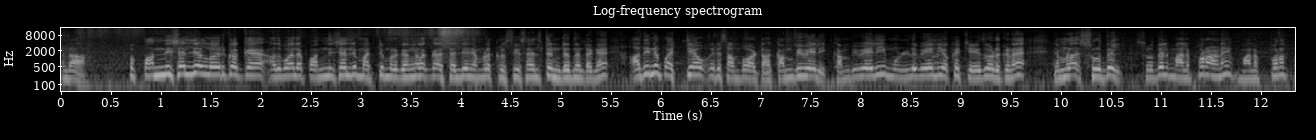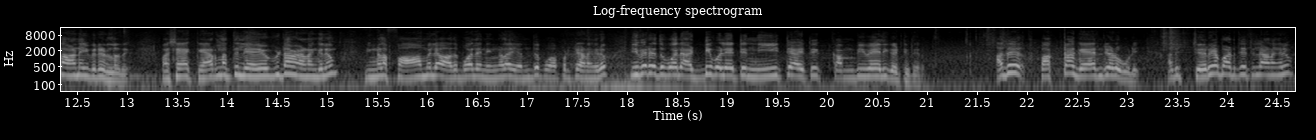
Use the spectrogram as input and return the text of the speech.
കണ്ടാ? ഇപ്പോൾ പന്നിശല്യം ഉള്ളവർക്കൊക്കെ അതുപോലെ പന്നിശല്യം മറ്റു മൃഗങ്ങളൊക്കെ ശല്യം നമ്മൾ കൃഷി സ്ഥലത്ത് ഉണ്ടെന്നുണ്ടെങ്കിൽ അതിന് പറ്റിയ ഒരു സംഭവം കേട്ടോ കമ്പിവേലി. കമ്പിവേലി മുള്ളുവേലി ഒക്കെ ചെയ്തു കൊടുക്കണേ നമ്മളെ ശ്രുതിൽ. ശ്രുതിൽ മലപ്പുറമാണ്. മലപ്പുറത്താണ് ഇവരുള്ളത്. പക്ഷേ കേരളത്തിൽ എവിടെ വേണമെങ്കിലും നിങ്ങളെ ഫാമിലോ അതുപോലെ നിങ്ങളെ എന്ത് പ്രോപ്പർട്ടി ആണെങ്കിലും ഇവരിതുപോലെ അടിപൊളിയായിട്ട് നീറ്റായിട്ട് കമ്പിവേലി കെട്ടിത്തരും. അത് പക്ക ഗ്യാരന്റിയോട് കൂടി. അത് ചെറിയ ബഡ്ജറ്റിലാണെങ്കിലും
